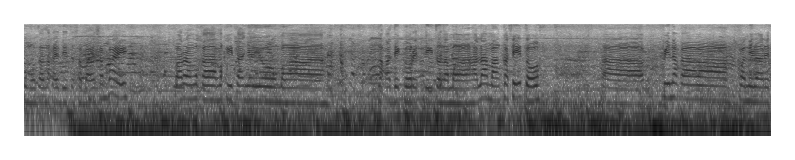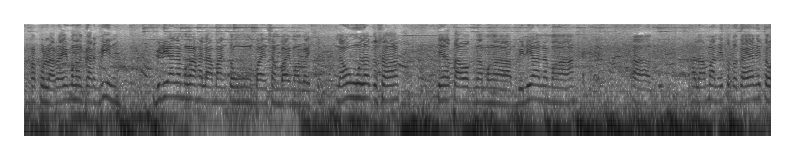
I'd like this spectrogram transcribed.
pumunta na kayo dito sa Bayan Sambay para maka makita nyo yung mga nakadecorate dito ng mga halaman. Kasi ito ah, pinaka uh, nila rito popular ay mga garden. Bilihan ng mga halaman tong Bayan Sambay mga guys. Naunguna to sa tinatawag na mga bilihan ng mga ah, halaman ito kagaya nito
